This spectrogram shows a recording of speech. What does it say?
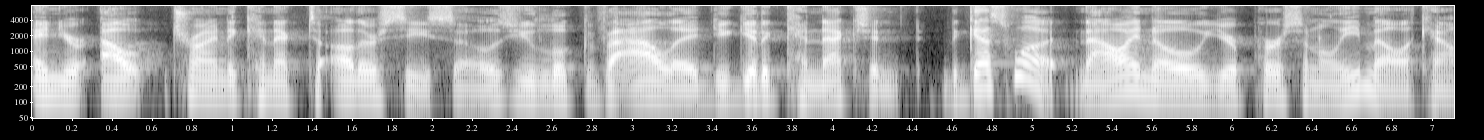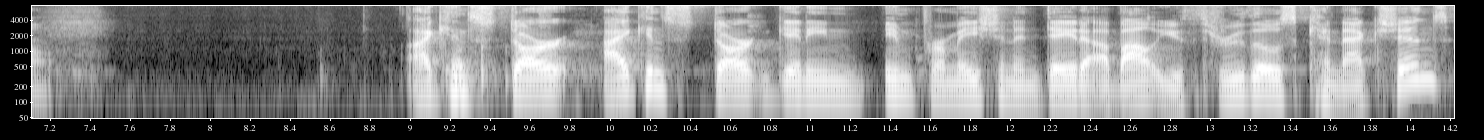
and you're out trying to connect to other CISOs, you look valid, you get a connection. But guess what? Now I know your personal email account. I can start I can start getting information and data about you through those connections.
